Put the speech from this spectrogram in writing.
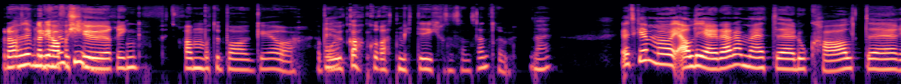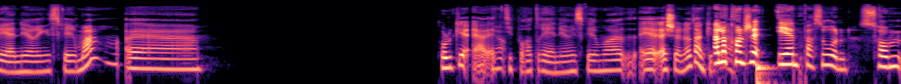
For da skal de ha ikke fram og tilbake, og jeg bor jo ikke akkurat midt i Kristiansand sentrum. Jeg vet ikke, må alliere deg da med et eh, lokalt eh, rengjøringsfirma. Eh, tror du ikke Jeg, jeg Ja. tipper at rengjøringsfirma jeg, jeg skjønner tanken. Eller kanskje én person som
